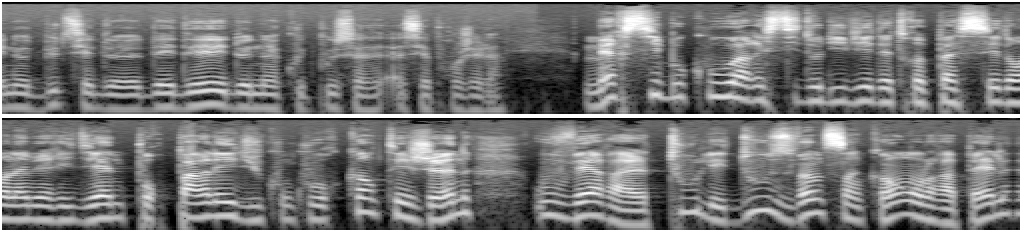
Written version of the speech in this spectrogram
et notre but, c'est d'aider et donner un coup de pouce à ces projets-là. Merci beaucoup Aristide Olivier d'être passé dans la Méridienne pour parler du concours Quand t'es jeune, ouvert à tous les 12-25 ans, on le rappelle.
